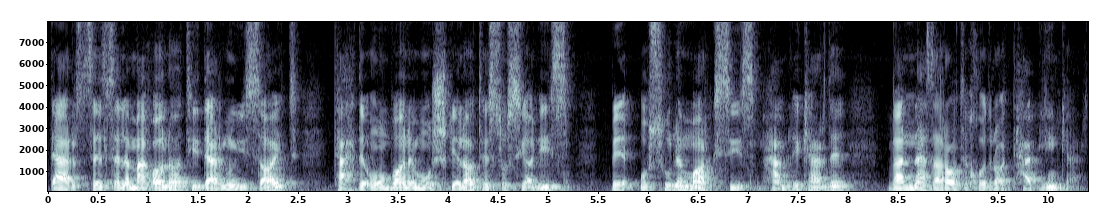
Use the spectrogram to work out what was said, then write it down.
در سلسله مقالاتی در نوی سایت تحت عنوان مشکلات سوسیالیسم به اصول مارکسیسم حمله کرده و نظرات خود را تبیین کرد.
